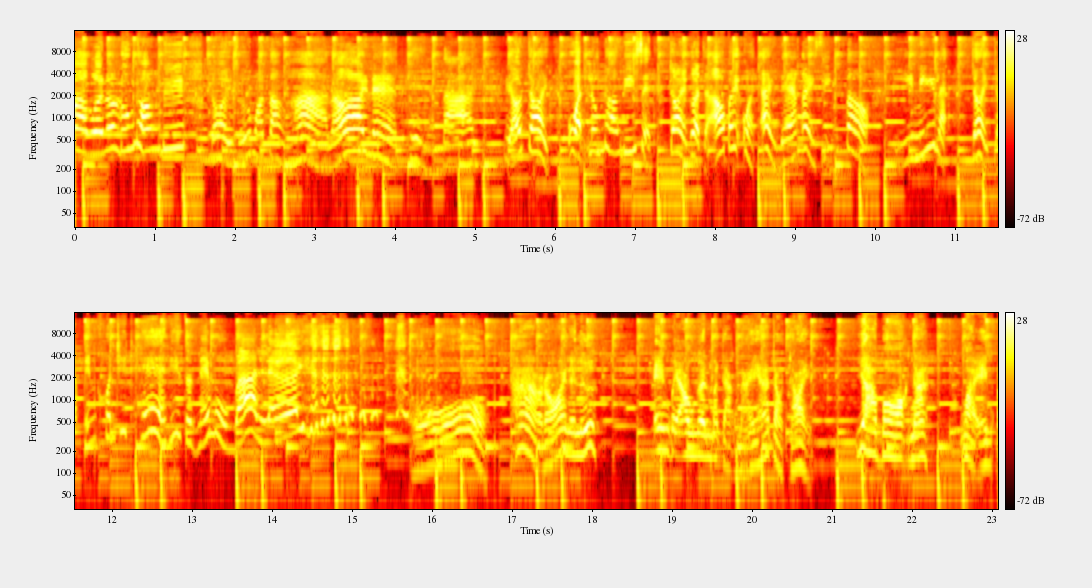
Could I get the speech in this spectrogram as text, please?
มากเลยนะลุงทองดีจ้อยซื้อมาตั้งห้าร้อยแน่เท่ยังตายเดี๋ยวจ้อยอวดลุงทองดีเสร็จจ้อยก็จะเอาไปอวดไอ้แดงไอ้สิงโตทีนี้แหละจ้อยจะเป็นคนที่เท่ที่สุดในหมู่บ้านเลย โอ้ห้าร้อยเลยหรือเองไปเอาเงินมาจากไหนฮะเจ้าจ้อย อย่าบอกนะ ว่าเองไป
